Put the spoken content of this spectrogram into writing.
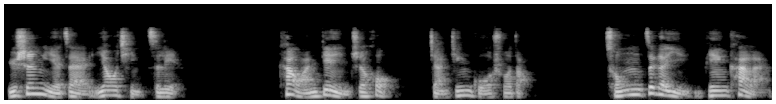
余生也在邀请之列。看完电影之后，蒋经国说道：“从这个影片看来，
